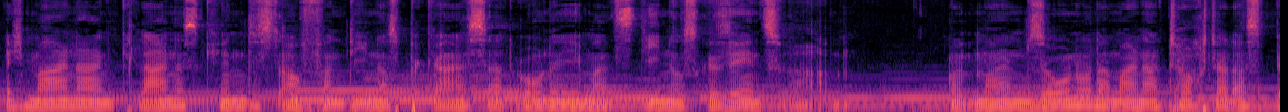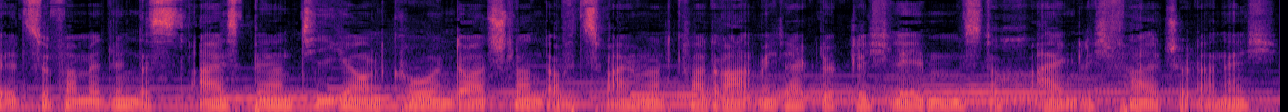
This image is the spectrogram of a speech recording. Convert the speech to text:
Ich meine, ein kleines Kind ist auch von Dinos begeistert, ohne jemals Dinos gesehen zu haben. Und meinem Sohn oder meiner Tochter das Bild zu vermitteln, dass Eisbären, Tiger und Co. in Deutschland auf 200 Quadratmeter glücklich leben, ist doch eigentlich falsch, oder nicht?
